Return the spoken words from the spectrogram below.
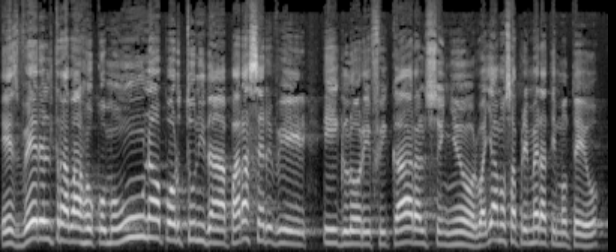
es ver el trabajo como una oportunidad para servir y glorificar al Señor. Vayamos a 1 Timoteo,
